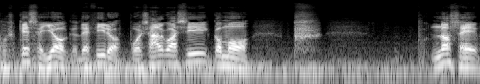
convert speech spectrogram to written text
pues qué sé yo, deciros, pues algo así como no sé,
